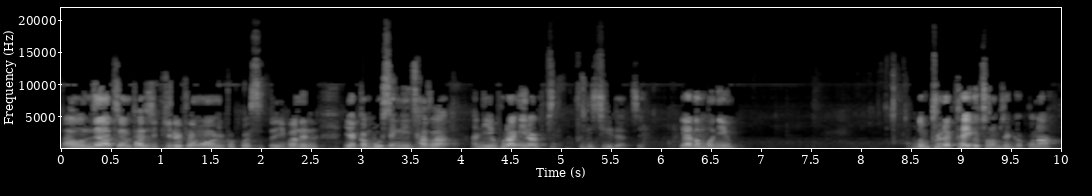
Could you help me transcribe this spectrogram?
난 언제나처럼 다시 길을 평범하게 걷고 있었다. 이번에는 약간 못생긴 사자 아니 호랑이랑 비- 부딪히게 되었지. 야 넌 뭐니? 넌 블랙 타이거처럼 생겼구나.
